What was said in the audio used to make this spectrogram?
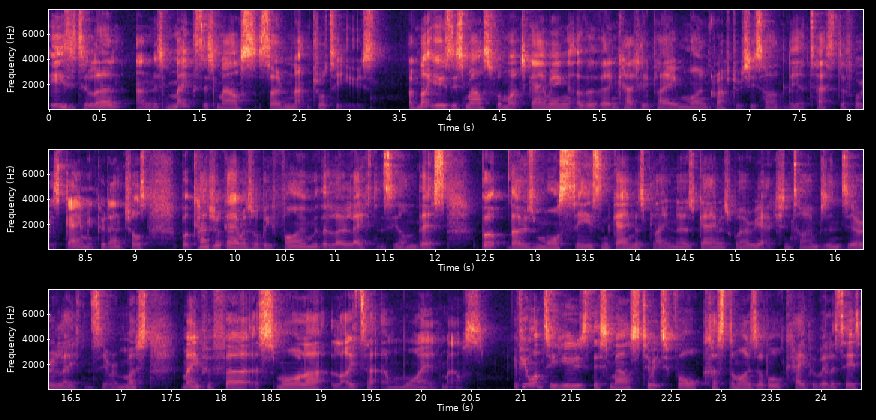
easy to learn and this makes this mouse so natural to use. I've not used this mouse for much gaming other than casually playing Minecraft which is hardly a tester for its gaming credentials but casual gamers will be fine with the low latency on this but those more seasoned gamers playing those games where reaction times and zero latency are a must may prefer a smaller, lighter and wired mouse. If you want to use this mouse to its full customizable capabilities,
